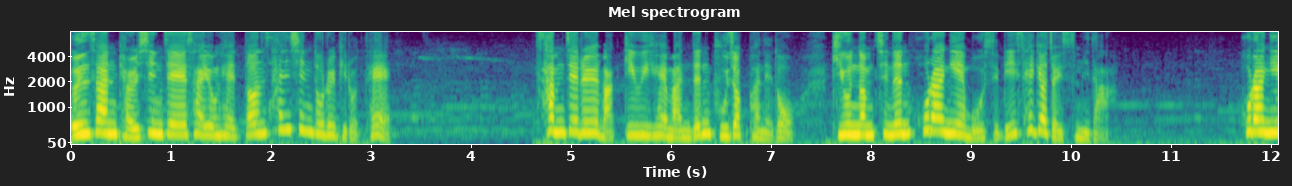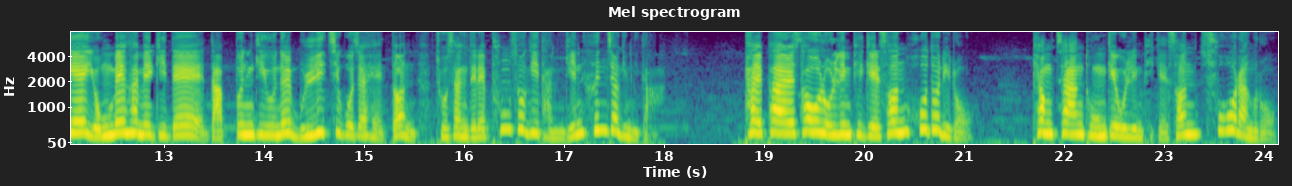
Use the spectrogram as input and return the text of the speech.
은산 별신제에 사용했던 산신도를 비롯해 삼재를 막기 위해 만든 부적판에도 기운 넘치는 호랑이의 모습이 새겨져 있습니다. 호랑이의 용맹함에 기대 나쁜 기운을 물리치고자 했던 조상들의 풍속이 담긴 흔적입니다. 88 서울 올림픽에선 호돌이로 평창 동계 올림픽에선 수호랑으로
